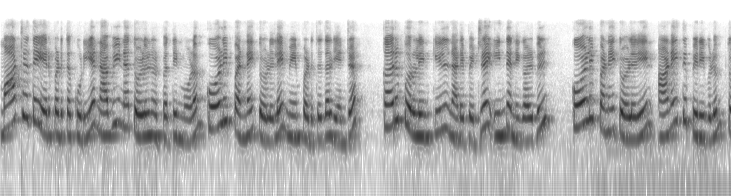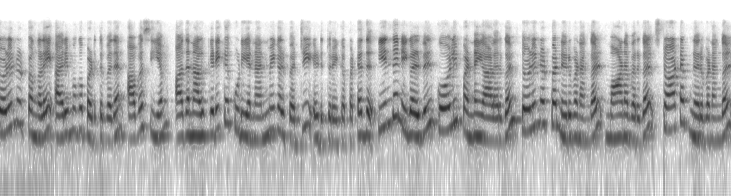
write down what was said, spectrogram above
மாற்றத்தை ஏற்படுத்தக்கூடிய நவீன தொழில்நுட்பத்தின் மூலம் கோழி பண்ணை தொழிலை மேம்படுத்துதல் என்ற கருப்பொருளின் கீழ் நடைபெற்ற இந்த நிகழ்வில் கோழிப்பண்ணை தொழிலின் அனைத்து பிரிவிலும் தொழில்நுட்பங்களை அறிமுகப்படுத்துவதன் அவசியம் அதனால் கிடைக்கக்கூடிய நன்மைகள் பற்றி எடுத்துரைக்கப்பட்டது. இந்த நிகழ்வில் கோழி பண்ணையாளர்கள் தொழில்நுட்ப நிறுவனங்கள் மாணவர்கள் ஸ்டார்ட் அப் நிறுவனங்கள்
